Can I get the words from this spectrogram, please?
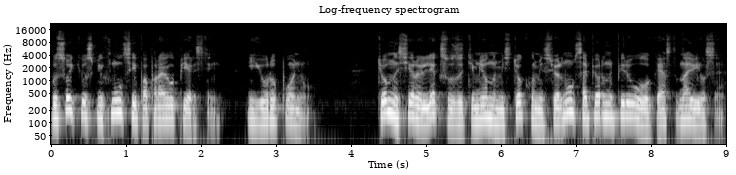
Высокий усмехнулся и поправил перстень. Юра понял. Темно-серый Лексус с затемненными стеклами свернул в саперный переулок и остановился.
